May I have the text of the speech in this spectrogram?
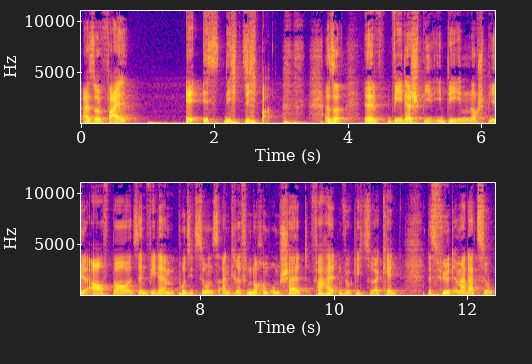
Also, weil er ist nicht sichtbar. Also äh, weder Spielideen noch Spielaufbau sind weder im Positionsangriff noch im Umschaltverhalten wirklich zu erkennen. Das führt immer dazu,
